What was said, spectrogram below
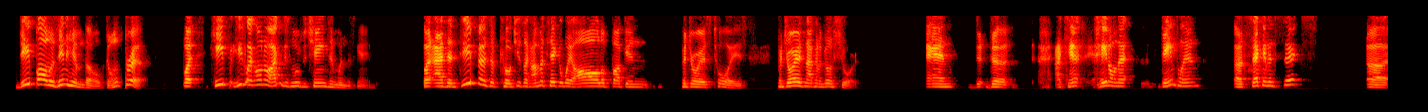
Deep ball is in him though. Don't trip. But he he's like, oh no, I can just move the chains and win this game. But as a defensive coach, he's like, I'm gonna take away all the fucking Pedroia's toys. Pedroia's not gonna go short. And the, the I can't hate on that game plan. Uh, second and six, uh,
